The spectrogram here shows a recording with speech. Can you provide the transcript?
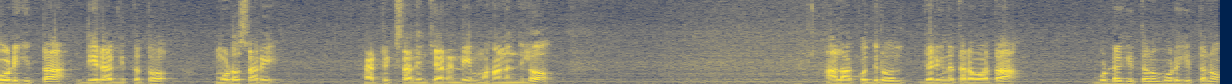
బోడిగిత్త ధీరాగిత్తతో మూడోసారి హ్యాట్రిక్ సాధించారండి మహానందిలో. అలా కొద్ది రోజులు జరిగిన తర్వాత బుడ్డగిత్తను బోడిగిత్తను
